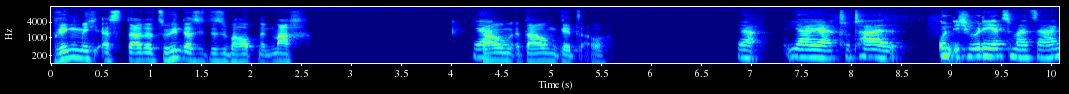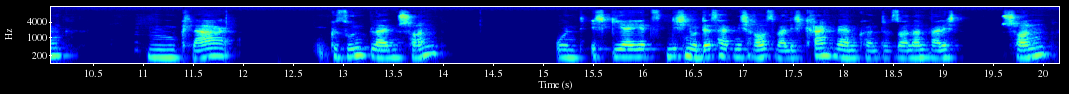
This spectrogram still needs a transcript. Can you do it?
bringen mich erst da dazu hin, dass ich das überhaupt nicht mache. Ja. Darum, darum geht es auch. Ja, ja, ja, total. Und ich würde jetzt mal sagen, hm, klar, gesund bleiben schon. Und ich gehe jetzt nicht nur deshalb nicht raus, weil ich krank werden könnte, sondern weil ich schon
